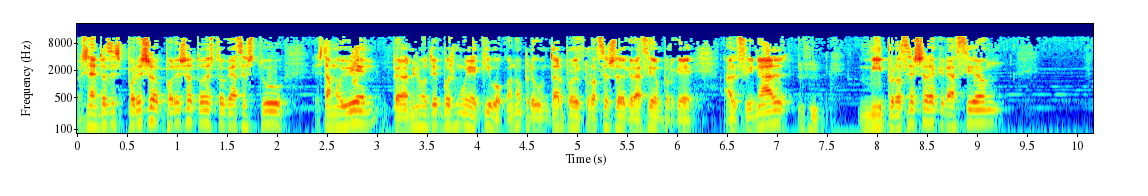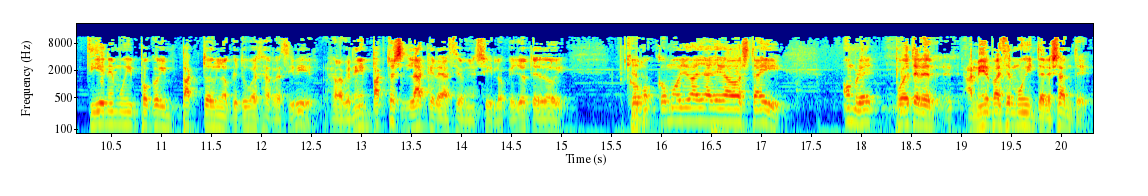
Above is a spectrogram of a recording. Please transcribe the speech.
O sea, entonces, por eso, por eso todo esto que haces tú está muy bien, pero al mismo tiempo es muy equívoco, ¿no? Preguntar por el proceso de creación, porque al final mi proceso de creación tiene muy poco impacto en lo que tú vas a recibir. O sea, lo que tiene impacto es la creación en sí, lo que yo te doy. ¿Cómo, cómo yo haya llegado hasta ahí? Hombre, puede tener. A mí me parece muy interesante,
